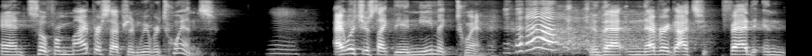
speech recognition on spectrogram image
And so, from my perception, we were twins. Mm. I was just like the anemic twin that never got fed in,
